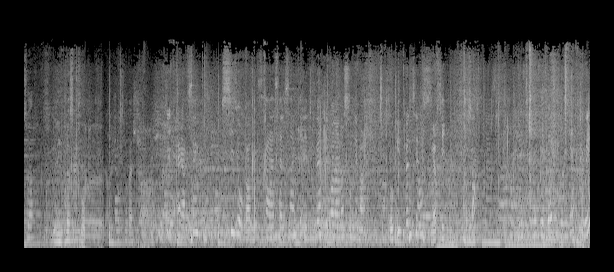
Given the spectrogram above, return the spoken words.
Bonsoir. Il y a une place pour euh, la Région Sauvage. Ok, alors 5, 6 euros pardon. Ce sera la salle 5, elle est ouverte et les bandes annonces sont démarrées. Ok, Bonne séance. merci. Bonsoir. Oui,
